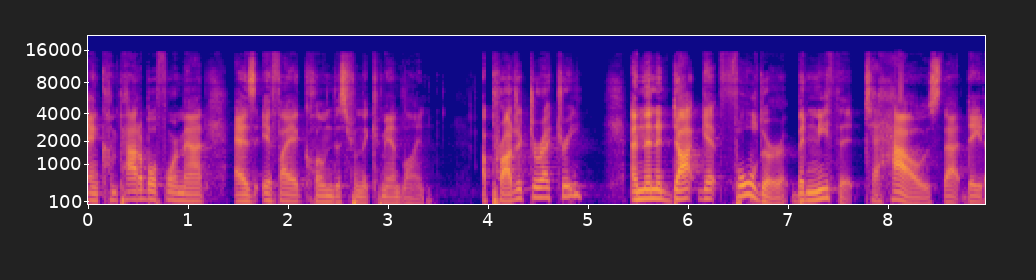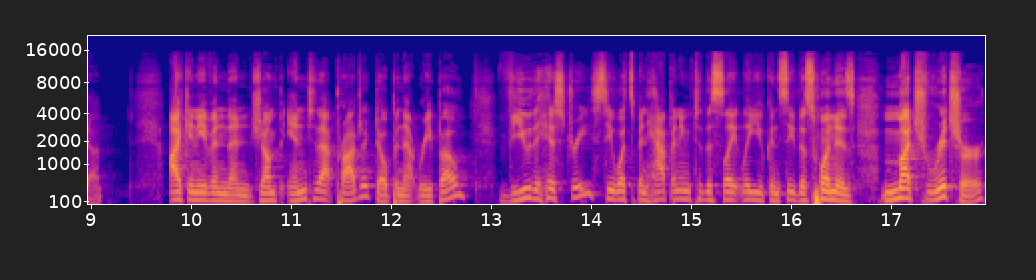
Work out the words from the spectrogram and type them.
and compatible format as if I had cloned this from the command line. A project directory, and then a .git folder beneath it to house that data. I can even then jump into that project, open that repo, view the history, see what's been happening to this lately. You can see this one is much richer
